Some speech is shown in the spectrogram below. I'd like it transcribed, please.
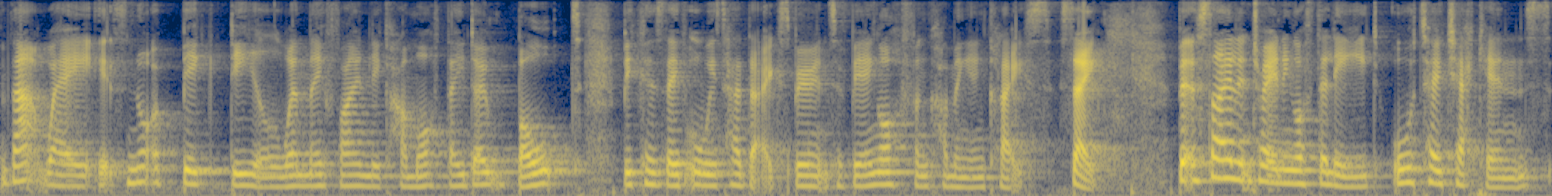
that way, it's not a big deal when they finally come off. They don't bolt because they've always had that experience of being off and coming in close. So, bit of silent training off the lead, auto check ins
